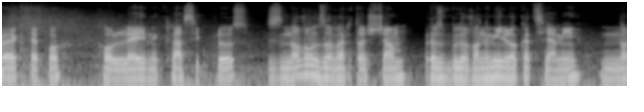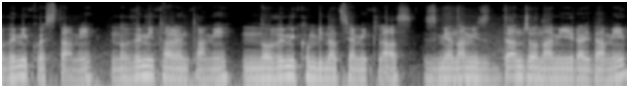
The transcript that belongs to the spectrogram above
projekt Epoch, kolejny Classic Plus, z nową zawartością, rozbudowanymi lokacjami, nowymi questami, nowymi talentami, nowymi kombinacjami klas, zmianami z dungeonami i rajdami,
